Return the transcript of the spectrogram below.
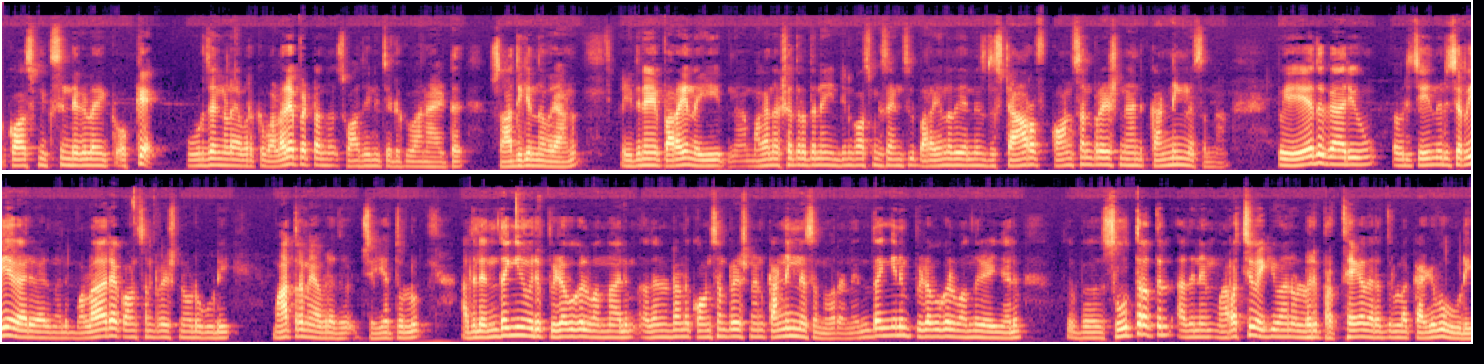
കോസ്മിക്സിന്റെ ഒക്കെ ഊർജങ്ങളെ അവർക്ക് വളരെ പെട്ടെന്ന് സ്വാധീനിച്ചെടുക്കുവാനായിട്ട് സാധിക്കുന്നവരാണ്. ഇതിനെ പറയുന്ന ഈ മകനക്ഷത്രത്തിന് ഇന്ത്യൻ കോസ്മിക് സയൻസിൽ പറയുന്നത് തന്നെ the star of concentration and cunningness എന്നാണ്. ഇപ്പോൾ ഏത് കാര്യവും അവർ ചെയ്യുന്ന ഒരു ചെറിയ കാര്യമായിരുന്നാലും വളരെ കോൺസെൻട്രേഷനോടുകൂടി മാത്രമേ അവരത് ചെയ്യത്തുള്ളൂ. അതിലെന്തെങ്കിലും ഒരു പിഴവുകൾ വന്നാലും അതുകൊണ്ടാണ് കോൺസെൻട്രേഷൻ ആൻഡ് കണ്ണിങ്നെസ് എന്ന് പറയുന്നത്. എന്തെങ്കിലും പിഴവുകൾ വന്നു കഴിഞ്ഞാലും സൂത്രത്തിൽ അതിനെ മറച്ചു വയ്ക്കുവാനുള്ളൊരു പ്രത്യേക തരത്തിലുള്ള കഴിവ് കൂടി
